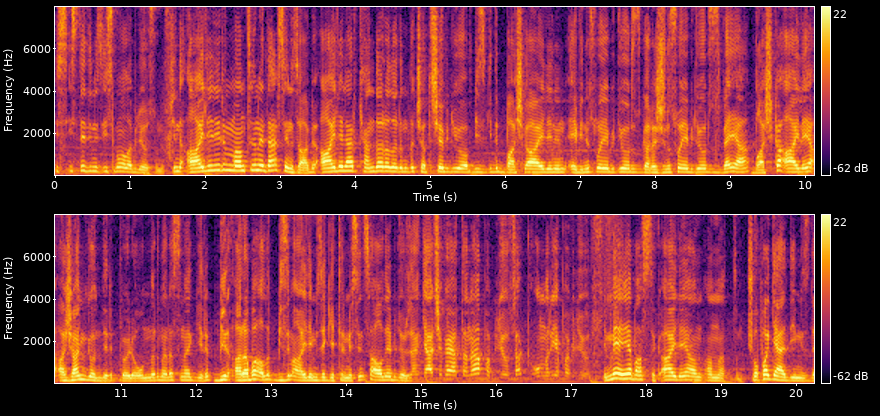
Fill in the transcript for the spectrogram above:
is- istediğiniz ismi alabiliyorsunuz. Şimdi ailelerin mantığı ne derseniz abi. Aileler kendi aralarında çatışabiliyor. Biz gidip başka ailenin evini soyabiliyoruz, garajını soyabiliyoruz veya başka aileye ajan gönderip böyle onların arasına girip bir araba alıp bizim ailemize getirmesini sağlayabiliyoruz. Yani gerçek hayatta ne yapabiliyorsak onları yapabiliyoruz. E, M'ye bastık. Aileyi an- anlattım. Shop'a geldiğimizde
